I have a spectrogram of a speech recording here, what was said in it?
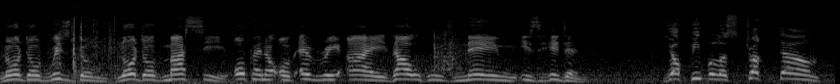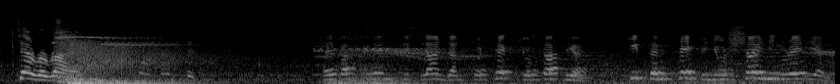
Lord of wisdom, Lord of mercy, opener of every eye, thou whose name is hidden. Your people are struck down, terrorized, tormented. Help us cleanse this land and protect your suppliants. Keep them safe in your shining radiance.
